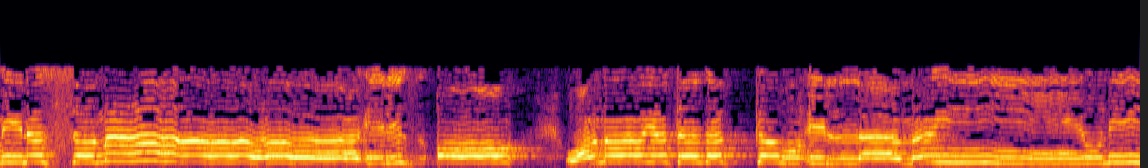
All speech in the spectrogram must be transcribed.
من السماء رزقا وما يتذكر إلا من ينيب.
